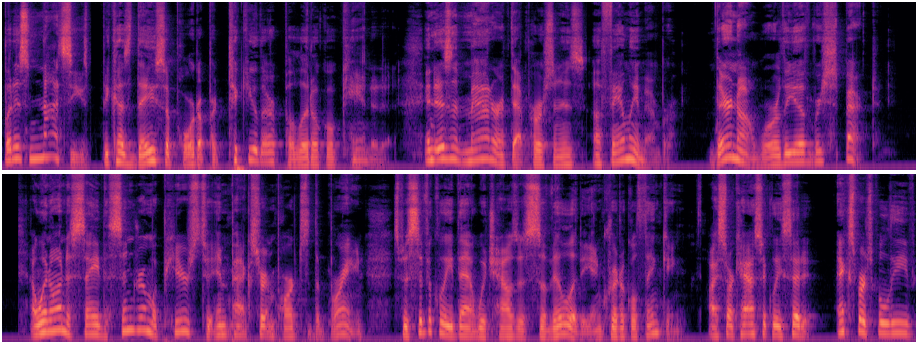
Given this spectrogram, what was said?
but as Nazis because they support a particular political candidate. And it doesn't matter if that person is a family member, they're not worthy of respect. I went on to say the syndrome appears to impact certain parts of the brain, specifically that which houses civility and critical thinking. I sarcastically said experts believe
